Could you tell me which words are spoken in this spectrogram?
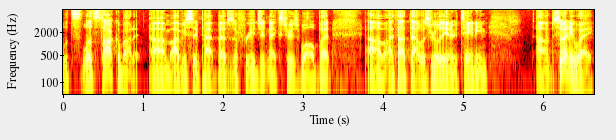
let's let's talk about it. Um, obviously, Pat Bev's a free agent next year as well, but um, I thought that was really entertaining. Um, so anyway,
